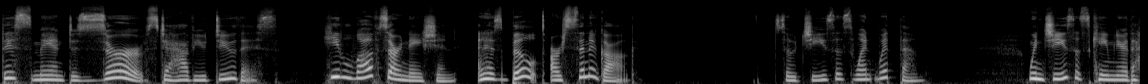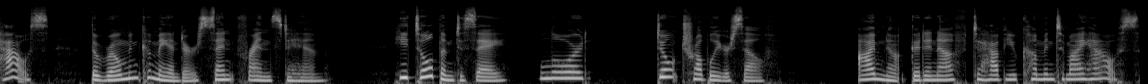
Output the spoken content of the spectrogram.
This man deserves to have you do this. He loves our nation and has built our synagogue. So Jesus went with them. When Jesus came near the house, the Roman commander sent friends to him. He told them to say, Lord, don't trouble yourself. I'm not good enough to have you come into my house.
